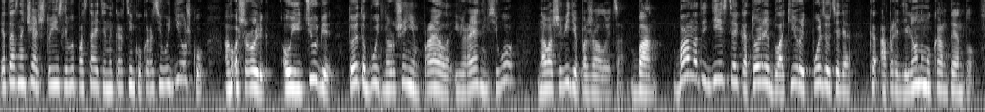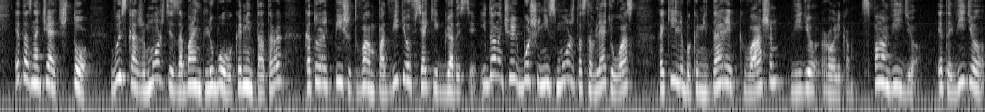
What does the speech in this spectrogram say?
Это означает, что если вы поставите на картинку красивую девушку, а ваш ролик о YouTube, то это будет нарушением правила и вероятнее всего на ваше видео пожалуется бан. Бан это действие, которое блокирует пользователя определенному контенту. Это означает, что вы скажем можете забанить любого комментатора, который пишет вам под видео всякие гадости и данный человек больше не сможет оставлять у вас какие-либо комментарии к вашим видеороликам. Спам видео это видео,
